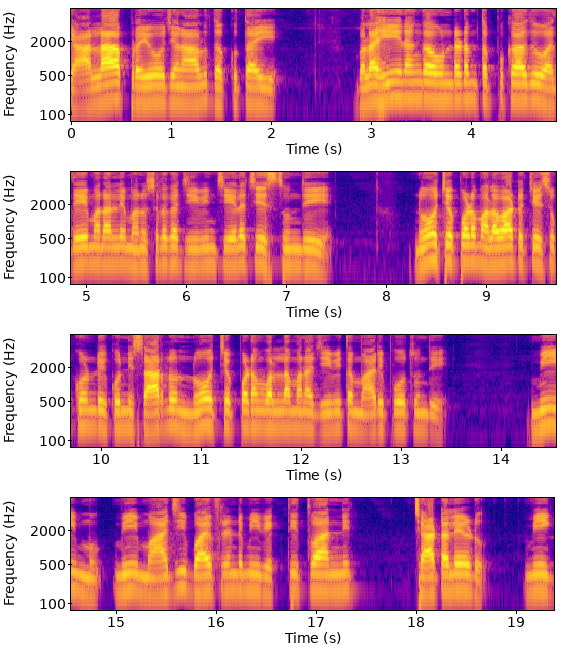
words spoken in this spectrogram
చాలా ప్రయోజనాలు దక్కుతాయి. బలహీనంగా ఉండడం తప్పు కాదు. అదే మనల్ని మనుషులుగా జీవించేలా చేస్తుంది. నో చెప్పడం అలవాటు చేసుకోండి. కొన్నిసార్లు నో చెప్పడం వల్ల మన జీవితం మారిపోతుంది. మీ మీ మాజీ బాయ్ ఫ్రెండ్ మీ వ్యక్తిత్వాన్ని చాటలేడు. మీ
